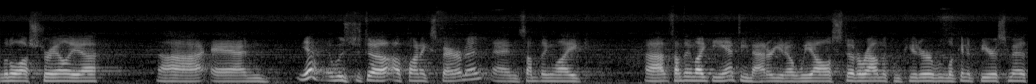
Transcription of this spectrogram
little Australia, uh, and yeah, it was just a, a fun experiment and something like uh, something like the antimatter. You know, we all stood around the computer looking at Beersmith,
